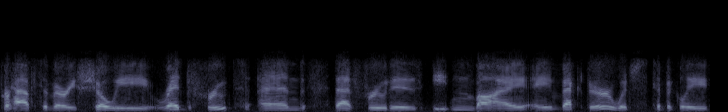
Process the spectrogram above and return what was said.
perhaps a very showy red fruit, and that fruit is eaten by a vector, which typically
